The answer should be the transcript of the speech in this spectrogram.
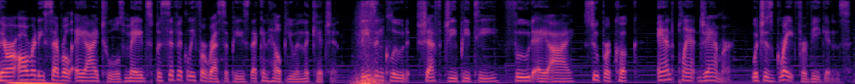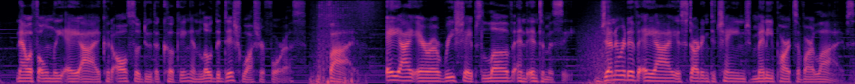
There are already several AI tools made specifically for recipes that can help you in the kitchen. These include Chef GPT, Food AI, Supercook, and Plant Jammer, which is great for vegans. Now if only AI could also do the cooking and load the dishwasher for us. 5. AI era reshapes love and intimacy. Generative AI is starting to change many parts of our lives,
